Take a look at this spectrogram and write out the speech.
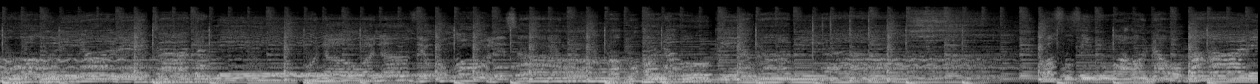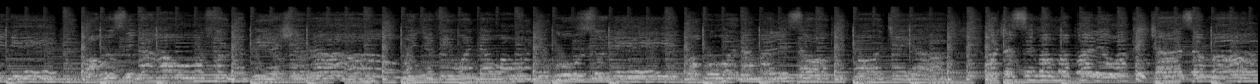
kuwa ulioleta dhambi ona wanavyoomboleza kwa kuona ukiangamia. Wavuvi waonao baharini wauzi na hao wafanya biashara zao kipotea. Watasimama pale wakitazama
